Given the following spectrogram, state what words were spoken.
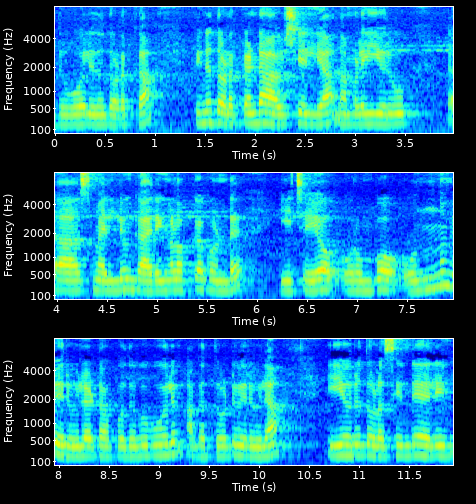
ഇതുപോലെ ഒന്ന് തുടക്കുക. പിന്നെ തുടക്കേണ്ട ആവശ്യമില്ല. നമ്മൾ ഈ ഒരു സ്മെല്ലും കാര്യങ്ങളൊക്കെ കൊണ്ട് ഈച്ചയോ ഉറുമ്പോ ഒന്നും വരൂല കേട്ടോ കൊതുക് പോലും അകത്തോട്ട് വരൂല. ഈ ഒരു തുളസിന്റെ ഇലയും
